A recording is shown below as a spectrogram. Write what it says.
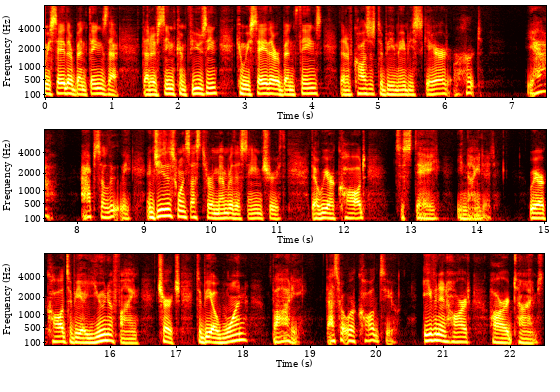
we say there have been things that, that have seemed confusing? Can we say there have been things that have caused us to be maybe scared or hurt? Yeah, absolutely. And Jesus wants us to remember the same truth that we are called to stay united. We are called to be a unifying church, to be a one body. That's what we're called to even in hard, hard times.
